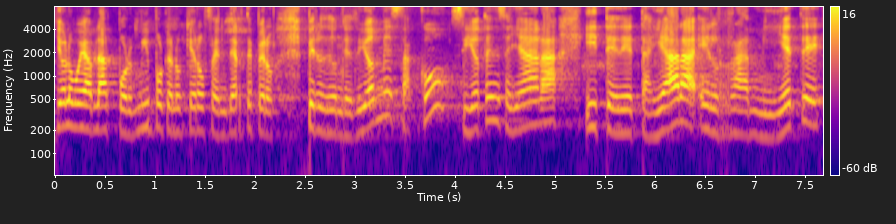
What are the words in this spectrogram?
Yo lo voy a hablar por mí porque no quiero ofenderte, pero, pero de donde Dios me sacó, si yo te enseñara y te detallara el ramillete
